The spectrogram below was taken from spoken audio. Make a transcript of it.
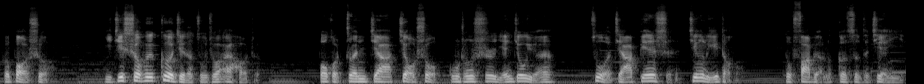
和报社，以及社会各界的足球爱好者，包括专家、教授、工程师、研究员、作家、编审、经理等，都发表了各自的建议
